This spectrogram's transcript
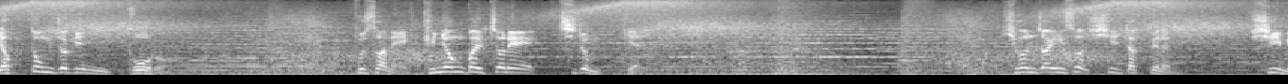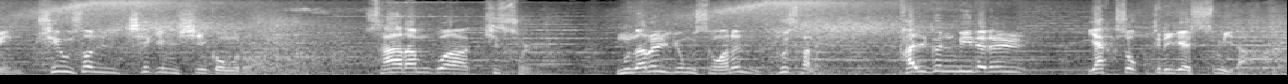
역동적인 도로, 부산의 균형 발전의 지름길. 현장에서 시작되는 시민 최우선 책임 시공으로 사람과 기술, 문화를 융성하는 부산의 밝은 미래를 약속드리겠습니다.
